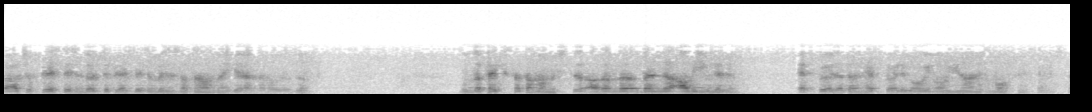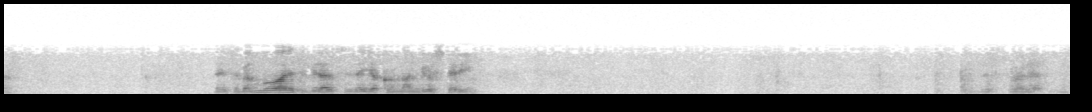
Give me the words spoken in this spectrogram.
Daha çok PlayStation 4'te PlayStation 5'i satın almaya gelenler oluyordu. Bunu da pek satamamıştı. Adam da ben de alayım dedim. Hep böyle zaten hep böyle bir oyun, oyun aletim olsun istemiştim. Neyse ben bu aleti biraz size yakından göstereyim. Böyle yapayım.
